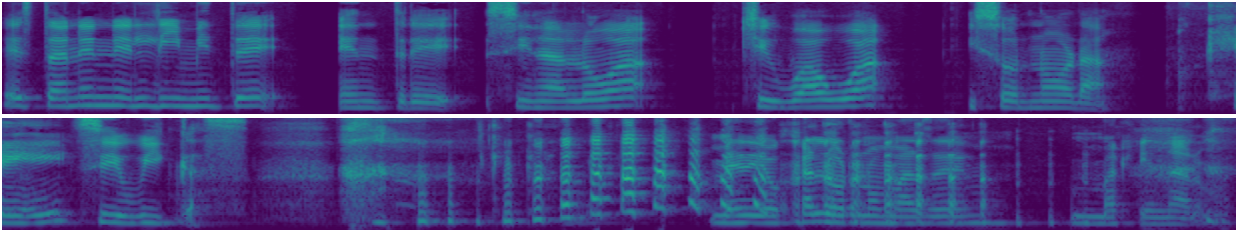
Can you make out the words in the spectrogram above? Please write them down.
Están en el límite entre Sinaloa, Chihuahua y Sonora. Ok. Si ubicas. Me dio calor nomás de imaginarme.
